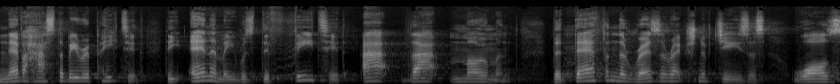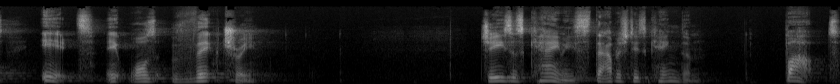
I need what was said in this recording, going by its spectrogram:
never has to be repeated. The enemy was defeated at that moment. The death and the resurrection of Jesus was it, it was victory. Jesus came, he established his kingdom, but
